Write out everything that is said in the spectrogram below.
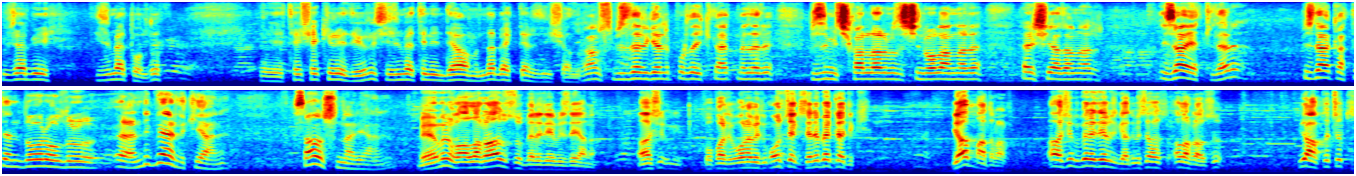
güzel bir hizmet oldu. Ee, teşekkür ediyoruz. Hizmetinin devamında bekleriz inşallah. Yani bizleri gelip burada ikna etmeleri, bizim çıkarlarımız için olanları her şeyi adamlar izah ettiler. Biz de hakikaten doğru olduğunu öğrendik, verdik yani. Sağ olsunlar yani. Memnunum. Allah razı olsun belediyemizde yani. Ha şimdi kooperatif ona verdik. 18 sene bekledik. Yapmadılar. Ha şimdi belediyemiz geldi. Mesela Allah razı olsun. Yaptı çıktı.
